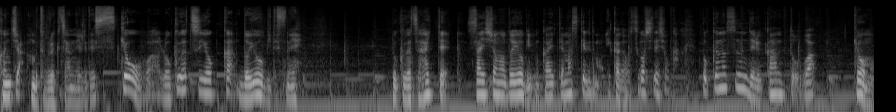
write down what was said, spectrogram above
こんにちは、ムトブログチャンネルです。今日は6月4日土曜日ですね。6月入って最初の土曜日迎えてますけれども、いかがお過ごしでしょうか？僕の住んでる関東は今日も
